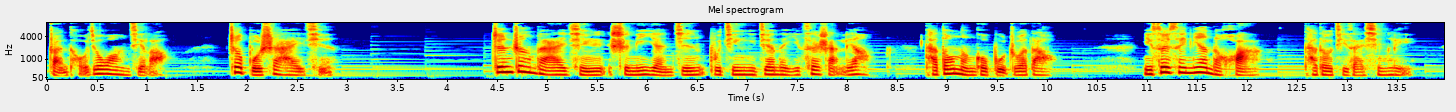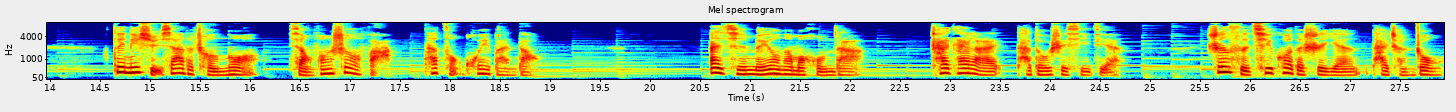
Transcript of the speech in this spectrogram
转头就忘记了，这不是爱情。真正的爱情是你眼睛不经意间的一次闪亮，他都能够捕捉到；你碎碎念的话，他都记在心里；对你许下的承诺，想方设法，他总会办到。爱情没有那么宏大，拆开来它都是细节。生死契阔的誓言太沉重，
